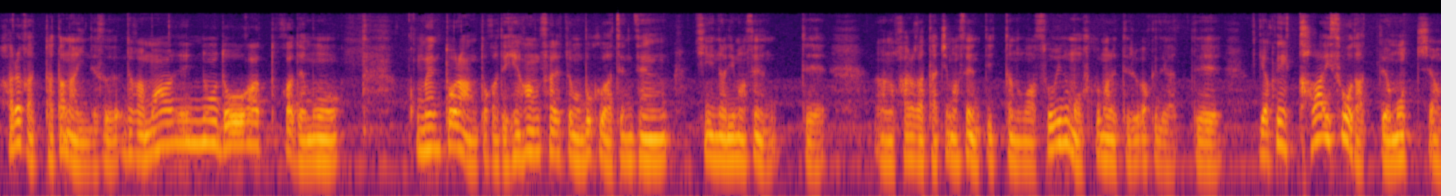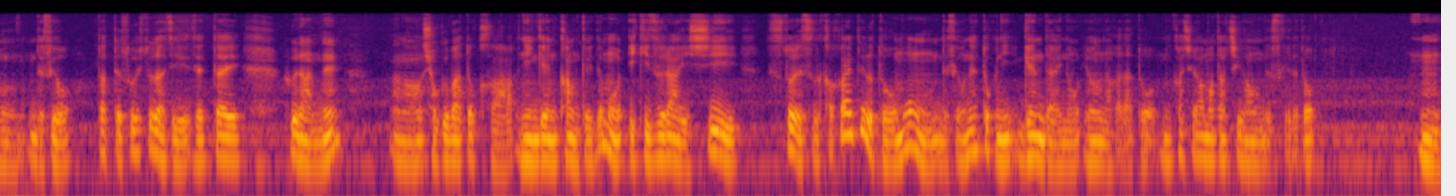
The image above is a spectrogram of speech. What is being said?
腹が立たないんですだから周りの動画とかでもコメント欄とかで批判されても僕は全然気になりませんってあの腹が立ちませんって言ったのはそういうのも含まれてるわけであって逆にかわいそうだって思っちゃうんですよ。だってそういう人たち絶対普段ねあの職場とか人間関係でも生きづらいしストレス抱えてると思うんですよね。特に現代の世の中だと。昔はまた違うんですけれど。うん。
